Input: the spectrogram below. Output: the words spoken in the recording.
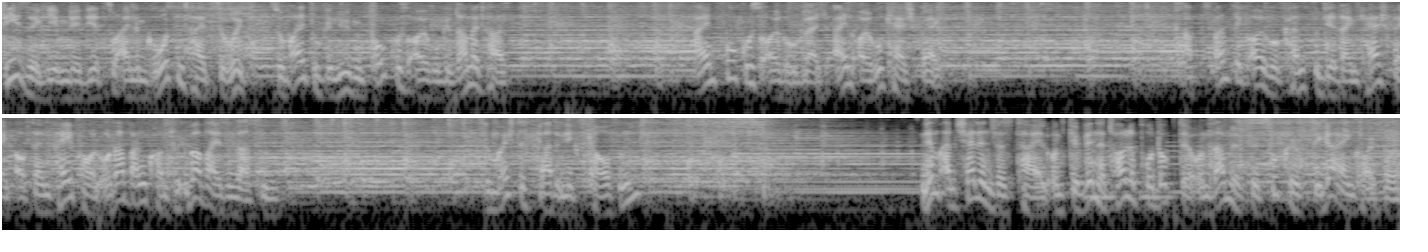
Diese geben wir dir zu einem großen Teil zurück, sobald du genügend Fokus-Euro gesammelt hast. Ein Fokus-Euro gleich 1 Euro Cashback. Ab 20 Euro kannst du dir dein Cashback auf dein Paypal oder Bankkonto überweisen lassen. Du möchtest gerade nichts kaufen? Nimm an Challenges teil und gewinne tolle Produkte und sammle für zukünftige Einkäufe.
